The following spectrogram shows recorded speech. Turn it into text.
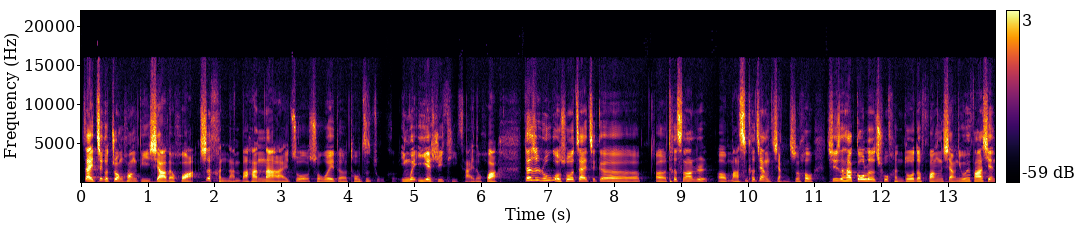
在这个状况底下的话，是很难把它纳来做所谓的投资组合，因为 ESG 题材的话。但是如果说在这个呃特斯拉日哦，马斯克这样讲之后，其实他勾勒出很多的方向，你会发现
